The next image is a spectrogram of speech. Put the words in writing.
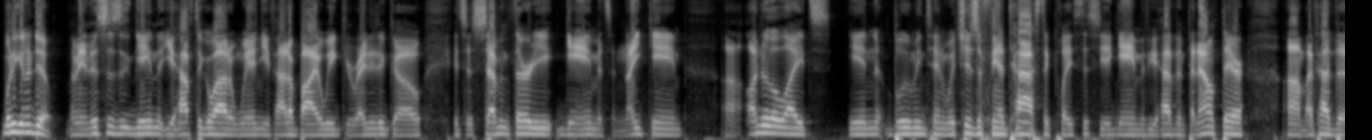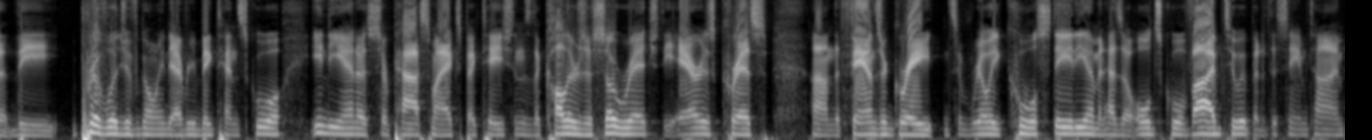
what are you going to do? I mean, this is a game that you have to go out and win. You've had a bye week. You're ready to go. It's a 7:30 game. It's a night game uh, under the lights in Bloomington, which is a fantastic place to see a game if you haven't been out there. Um, I've had the the privilege of going to every Big Ten school. Indiana surpassed my expectations. The colors are so rich, the air is crisp, um, the fans are great. It's a really cool stadium. It has an old school vibe to it, but at the same time,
